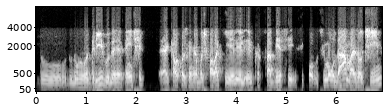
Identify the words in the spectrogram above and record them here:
do, do, do Rodrigo, de repente, é aquela coisa que a gente acabou de falar aqui. Ele, ele, ele quer saber se, se, se, moldar mais ao time.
